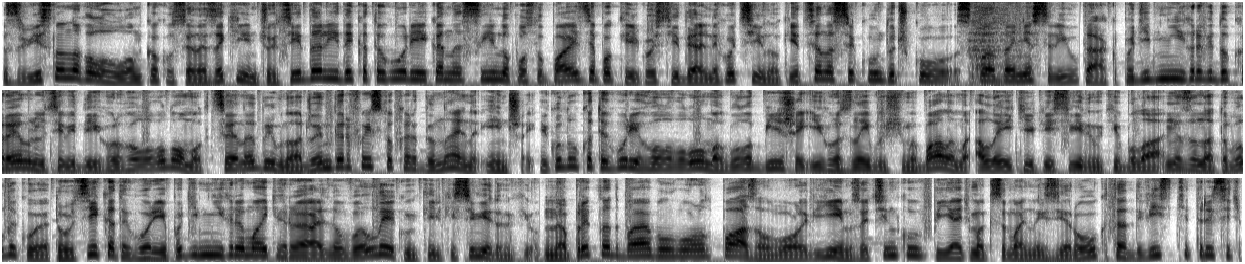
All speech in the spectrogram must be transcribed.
Звісно, на головоломках усе не закінчується. І далі йде категорія, яка не сильно поступається по кількості ідеальних оцінок. І це на секундочку складання слів. Так, подібні ігри відокремлюються від ігор головоломок. Це не дивно, адже інтерфейс то кардинально інший. І коли в категорії головоломок було більше ігор з найвищими балами, але і кількість відгуків була не занадто великою, то у цій категорії подібні ігри мають реально велику кількість відгуків. Наприклад, Bible World Puzzle World Game з оцінкою 5 максимальних зірок та 230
